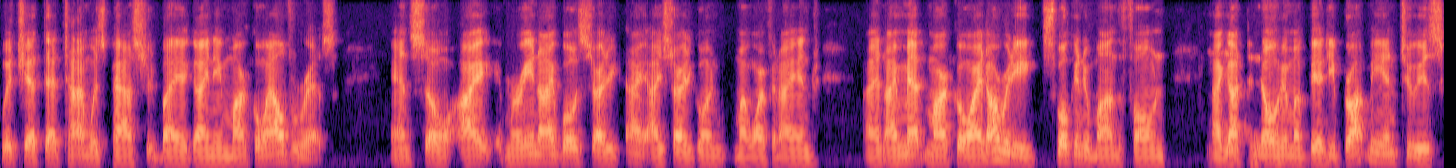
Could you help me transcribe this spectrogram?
which at that time was pastored by a guy named Marco Alvarez. And so I, Marie and I both started. I, I started going. My wife and I, and and I met Marco. I'd already spoken to him on the phone. I Mhm. got to know him a bit. He brought me into his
